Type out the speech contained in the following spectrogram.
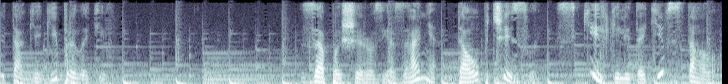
літак, який прилетів. Запиши розв'язання та обчисли, скільки літаків стало.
